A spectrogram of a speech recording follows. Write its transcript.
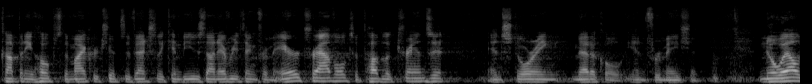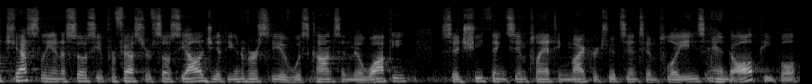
Company hopes the microchips eventually can be used on everything from air travel to public transit and storing medical information. Noelle Chesley, an associate professor of sociology at the University of Wisconsin Milwaukee, said she thinks implanting microchips into employees and all people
